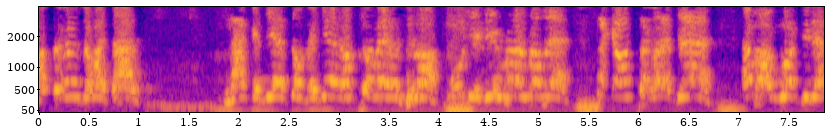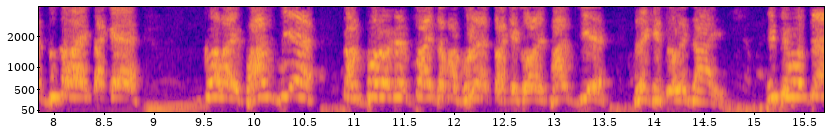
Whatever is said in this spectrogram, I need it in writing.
করার সময় তার নাকে দিয়ে দিয়ে রক্ত তাকে হত্যা করেছে এবং মসজিদের দুতলায় তাকে গলায় ফাঁস দিয়ে তার পরনের পায়জামা খুলে তাকে গলায় ফাঁস দিয়ে রেখে চলে যায়। ইতিমধ্যে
